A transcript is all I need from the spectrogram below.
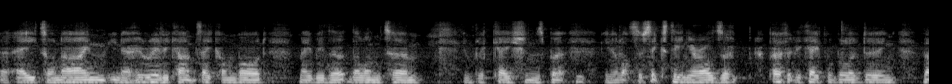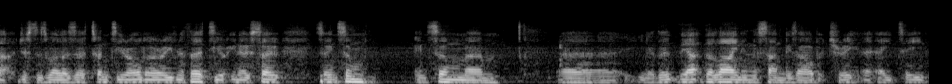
at, eight or nine, you know, who really can't take on board maybe the, the long-term implications. But you know, lots of 16-year-olds are perfectly capable of doing that just as well as a 20-year-old or even a 30. You know, so so in some in some um, uh, you know the, the the line in the sand is arbitrary at 18.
